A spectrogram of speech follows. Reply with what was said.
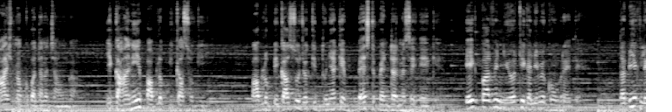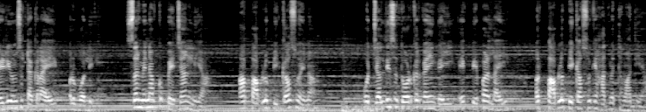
आज मैं आपको बताना चाहूँगा। ये कहानी है पाब्लो पिकासो की। पाब्लो पिकासो जो कि दुनिया के बेस्ट पेंटर में से एक है। एक बार वे न्यूयॉर्क की गली में घूम रहे थे। तभी एक लेडी उनसे टकराई और बोली, सर, मैंने आपको पहचान लिया। आप पाब्लो पिकासो है ना? वो जल्दी से दौड़कर कहीं गई, एक पेपर लाई और पाब्लो पिकासो के हाथ में थमा दिया।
